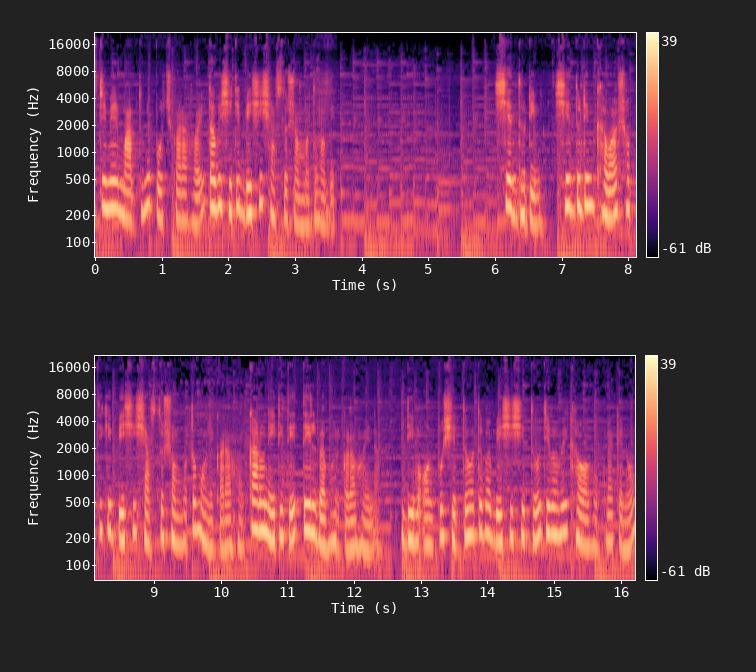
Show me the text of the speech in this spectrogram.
স্টিমের মাধ্যমে পোচ করা হয়, তবে সেটি বেশি স্বাস্থ্যসম্মত হবে। সেদ্ধ ডিম। সেদ্ধ ডিম খাওয়া সব থেকে বেশি স্বাস্থ্যসম্মত মনে করা হয়, কারণ এটিতে তেল ব্যবহার করা হয় না। ডিম অল্প সেদ্ধ অথবা বেশি সিদ্ধ যেভাবেই খাওয়া হোক না কেন,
